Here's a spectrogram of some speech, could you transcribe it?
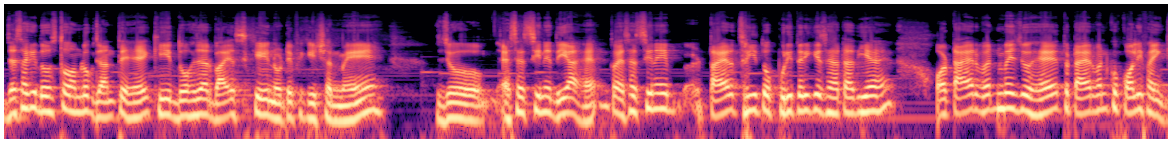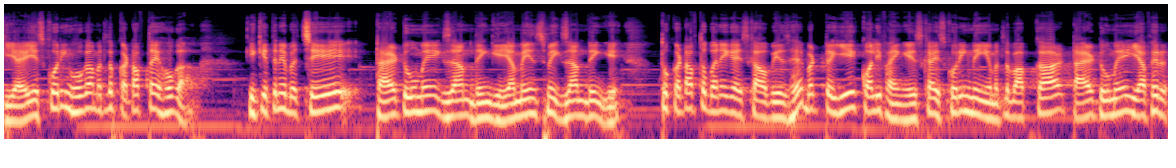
जैसा कि दोस्तों हम लोग जानते हैं कि 2022 के नोटिफिकेशन में जो एसएससी ने दिया है तो एसएससी ने टायर थ्री तो पूरी तरीके से हटा दिया है और टायर वन में जो है तो टायर वन को क्वालिफाइंग किया है। ये स्कोरिंग होगा मतलब कट ऑफ़ तय होगा कि कितने बच्चे टायर टू में एग्ज़ाम देंगे या मेंस में एग्ज़ाम देंगे। तो कट ऑफ़ तो बनेगा इसका ऑब्वियस है बट ये क्वालिफाइंग है इसका स्कोरिंग नहीं है। मतलब आपका टायर टू में या फिर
